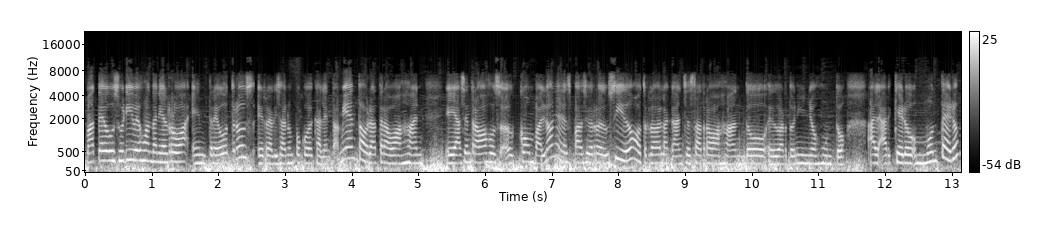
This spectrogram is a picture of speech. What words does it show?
Mateus Uribe, Juan Daniel Roa, entre otros. Eh, realizaron un poco de calentamiento. Ahora trabajan, eh, hacen trabajos eh, con balón en espacio reducido. A otro lado de la cancha está trabajando Eduardo Niño junto al arquero Montero.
